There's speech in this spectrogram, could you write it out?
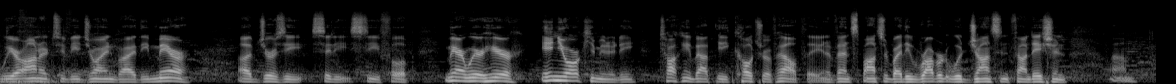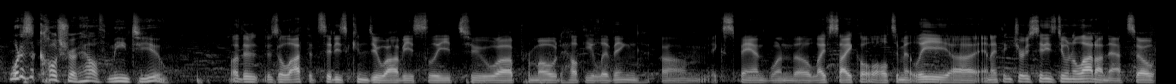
We are honored to be joined by the mayor of Jersey City, Steve Fulop. Mayor, we're here in your community talking about the culture of health, an event sponsored by the Robert Wood Johnson Foundation. Um, what does the culture of health mean to you? Well, there, there's a lot that cities can do, obviously, to uh, promote healthy living, um, expand one the life cycle ultimately, uh, and I think Jersey City's doing a lot on that. So,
